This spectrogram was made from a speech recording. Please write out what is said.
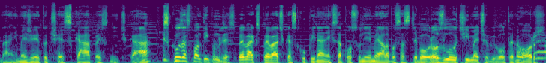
dajme, že je to česká pesnička. Skús aspoň typnúť, že spevák, speváčka, skupina, nech sa posunieme, alebo sa s tebou rozlúčime, čo by bol ten horší.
